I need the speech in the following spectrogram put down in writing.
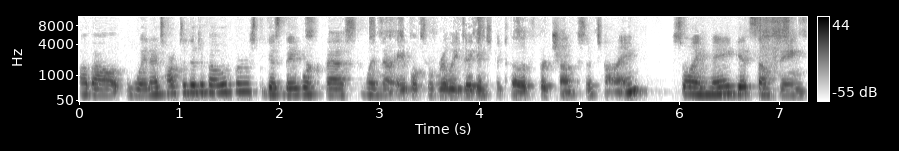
about when I talk to the developers because they work best when they're able to really dig into the code for chunks of time. So I may get something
